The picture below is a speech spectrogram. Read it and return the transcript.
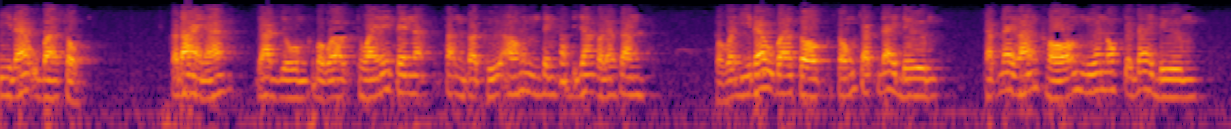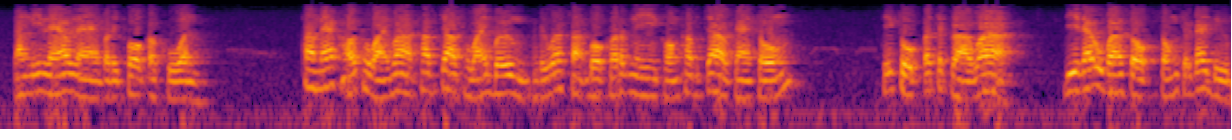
ดีแล้วอุบาสกก็ได้นะญาติโยมเขาบอกว่าถวายไม่เป็นนะท่านก็ถือเอาให้มันเป็นกับยักษ์ก็แล้วกัน บอกว่าดีแล้วอุบาสกสงจักได้ดื่มจักได้ล้างของเนื้อนกจะได้ดื่มดังนี้แล้วแลบริโภคก็ควร ถ้าแม้เขาถวายว่าข้าพเจ้าถวายบึง หรือว่าสัโบกรณีของข้าพเจ้าแก่สงฆ์ทิสุก็จะกล่าวว่า ดีแล้วอุบาสกสงจะได้ดื่ม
